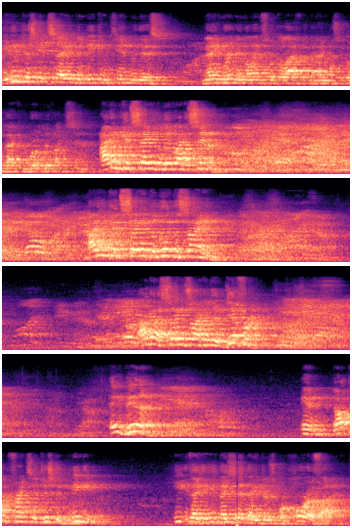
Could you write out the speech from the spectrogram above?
He didn't just get saved and be content with his name written in the Lamb's Book of Life, but now he wants to go back in the world and live like a sinner. I didn't get saved to live like a sinner. I didn't get saved to live the same. I got saved so I could live different. Amen. And Dr. Frank said just immediately, he, they, they said they just were horrified.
